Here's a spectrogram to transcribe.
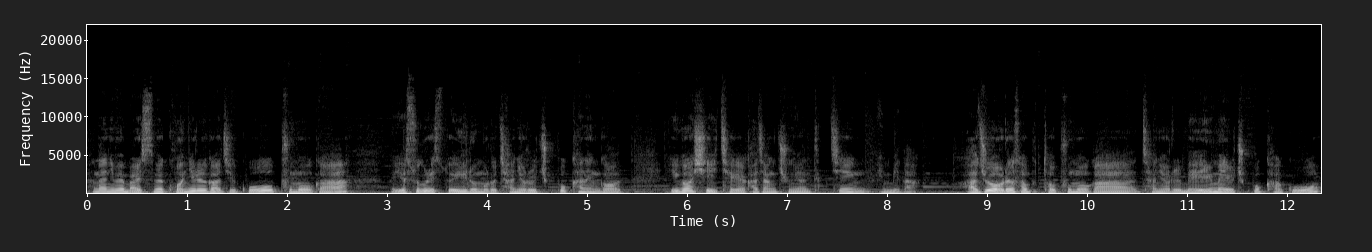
하나님의 말씀의 권위를 가지고 부모가 예수 그리스도의 이름으로 자녀를 축복하는 것, 이것이 이 책의 가장 중요한 특징입니다. 아주 어려서부터 부모가 자녀를 매일매일 축복하고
